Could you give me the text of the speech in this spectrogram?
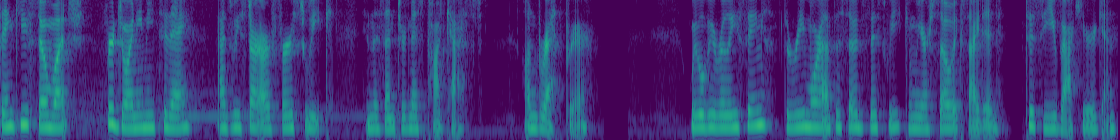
Thank you so much for joining me today as we start our first week in the Centeredness podcast on breath prayer. We will be releasing three more episodes this week, and we are so excited to see you back here again.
